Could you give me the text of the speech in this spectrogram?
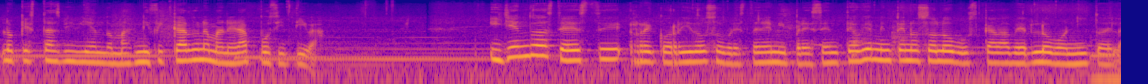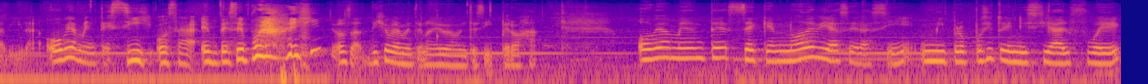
lo que estás viviendo, magnificar de una manera positiva. Y yendo hasta este recorrido sobre estar en mi presente, obviamente no solo buscaba ver lo bonito de la vida, obviamente sí, o sea, empecé por ahí, o sea, dije obviamente no, obviamente sí, pero ajá. Obviamente sé que no debía ser así. Mi propósito inicial fue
